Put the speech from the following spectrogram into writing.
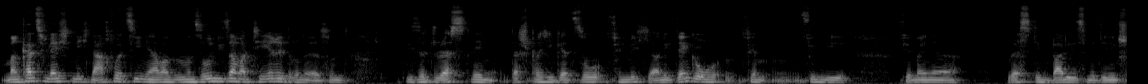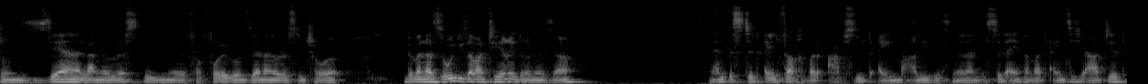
man kann es vielleicht nicht nachvollziehen, ja, aber wenn man so in dieser Materie drin ist und diese Wrestling, da spreche ich jetzt so für mich, ja, und ich denke auch für, für die, für meine Wrestling-Buddies, mit denen ich schon sehr lange Wrestling äh, verfolge und sehr lange Wrestling schaue, wenn man da so in dieser Materie drin ist, ja, dann ist das einfach was absolut Einmaliges, ne? dann ist das einfach was Einzigartiges,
